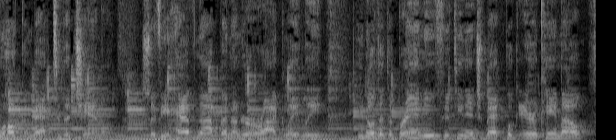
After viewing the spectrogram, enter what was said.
Welcome back to the channel. So if you have not been under a rock lately, you know that the brand new 15-inch MacBook Air came out.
